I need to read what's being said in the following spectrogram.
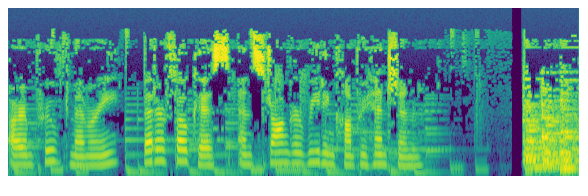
are improved memory, better focus, and stronger reading comprehension. Welcome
